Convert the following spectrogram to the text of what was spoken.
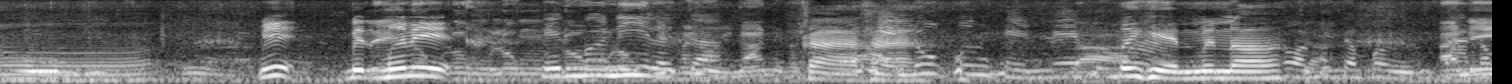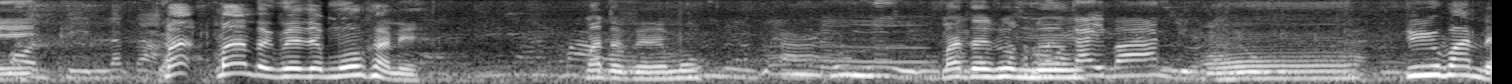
อ๋อภูมิ นี่เป็นมื้อนี่ลงลงเป็นมื้อนี้เลยจ้ะงให้หน่อยนะค่ะค่ะ ลูกเพิ่งเห็นแม่ ไม่เห็นมันเนาะก่อนที่จะเบิ่งอันนี้นครศรีแล้วก็มามาตั้งแต่จมูกค่ะนี่ มาตั้งแต่จมูกทุ่มหนึ่งมาแต่ทุ่มหนึ่ง ใกล้บ้านอยู่อ๋ออยู่อยู่บ้านไหน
